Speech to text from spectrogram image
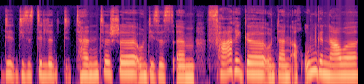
di- dieses Dilettantische und dieses ähm, Fahrige und dann auch Ungenaue,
